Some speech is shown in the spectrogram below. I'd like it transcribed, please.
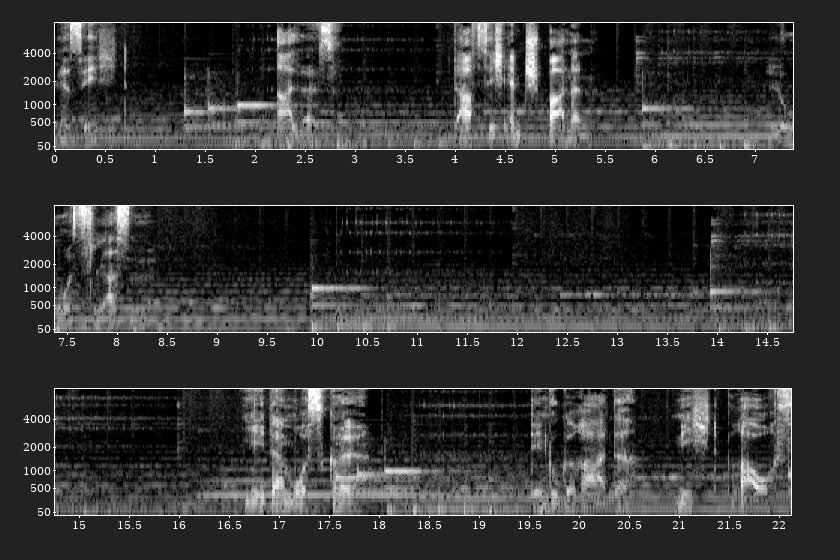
Gesicht, alles darf sich entspannen, loslassen. Jeder Muskel, den du gerade nicht brauchst,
